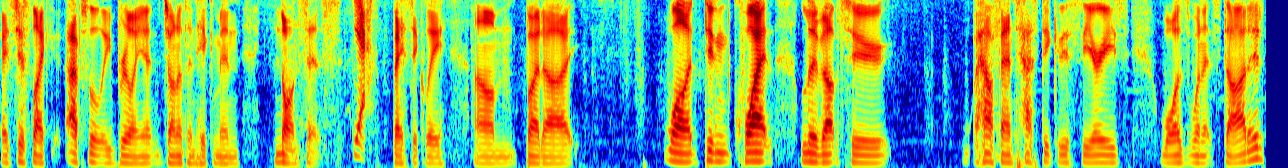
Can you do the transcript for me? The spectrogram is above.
it's just like absolutely brilliant. Jonathan Hickman nonsense Yeah. basically. Um, but uh, while it didn't quite live up to how fantastic this series was when it started,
